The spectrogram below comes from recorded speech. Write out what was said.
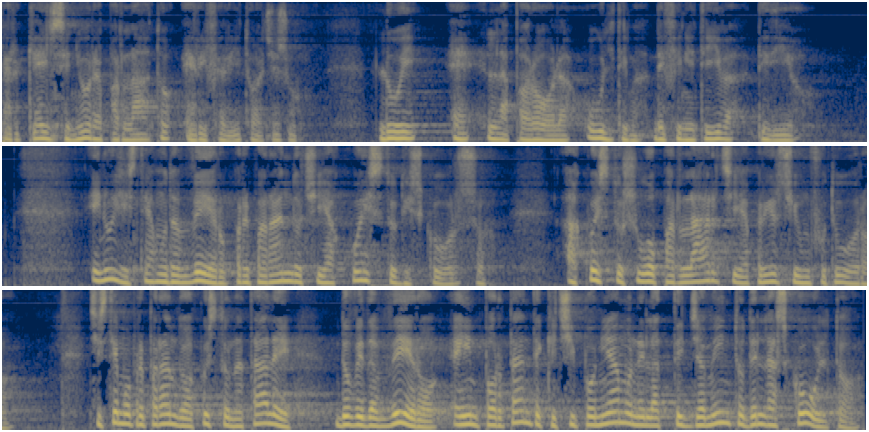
perché il Signore ha parlato è riferito a Gesù. Lui è la parola ultima, definitiva di Dio. E noi stiamo davvero preparandoci a questo discorso, a questo suo parlarci e aprirci un futuro. Ci stiamo preparando a questo Natale dove davvero è importante che ci poniamo nell'atteggiamento dell'ascolto.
